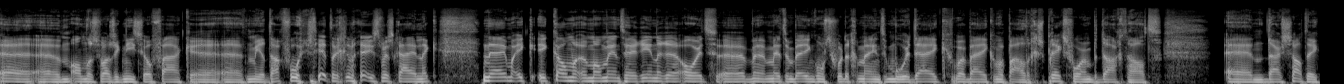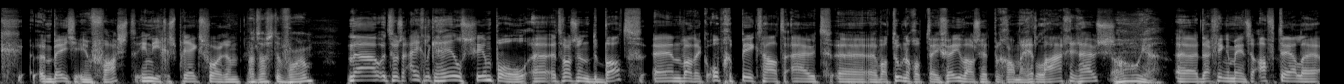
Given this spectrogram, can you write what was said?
Eh, ehm, anders was ik niet zo vaak eh, eh, meer dagvoorzitter geweest waarschijnlijk. Nee, maar ik, ik kan me een moment herinneren ooit met een bijeenkomst voor de gemeente Moerdijk... waarbij ik een bepaalde gespreksvorm bedacht had. En daar zat ik een beetje in vast, in die gespreksvorm. Wat was de vorm? Nou, het was eigenlijk heel simpel. Uh, het was een debat. En wat ik opgepikt had uit uh, wat toen nog op tv was, het programma Het Lagerhuis. Oh ja. Uh, daar gingen mensen aftellen.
